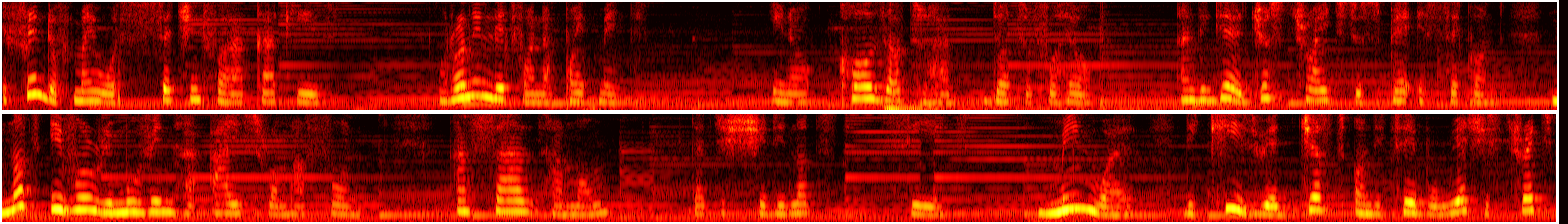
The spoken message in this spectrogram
a friend of mine was searching for her car keys, running late for an appointment. You know, calls out to her daughter for help. And the girl just tried to spare a second, not even removing her eyes from her phone, answered her mom that she did not see it. Meanwhile, the keys were just on the table where she stretched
